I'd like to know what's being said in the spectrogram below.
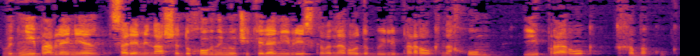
В дни правления царя Минаши духовными учителями еврейского народа были пророк Нахум и пророк Хабакук.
